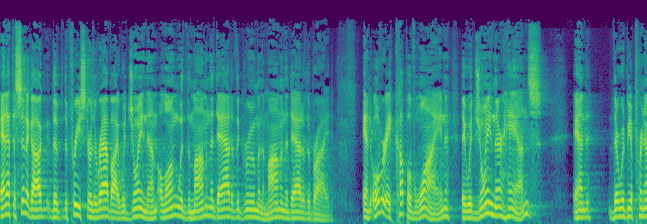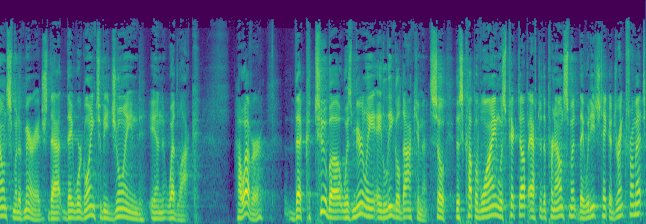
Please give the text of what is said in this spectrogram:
And at the synagogue, the, the priest or the rabbi would join them along with the mom and the dad of the groom and the mom and the dad of the bride. And over a cup of wine, they would join their hands, and there would be a pronouncement of marriage that they were going to be joined in wedlock. However, the ketubah was merely a legal document. So this cup of wine was picked up after the pronouncement. They would each take a drink from it,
